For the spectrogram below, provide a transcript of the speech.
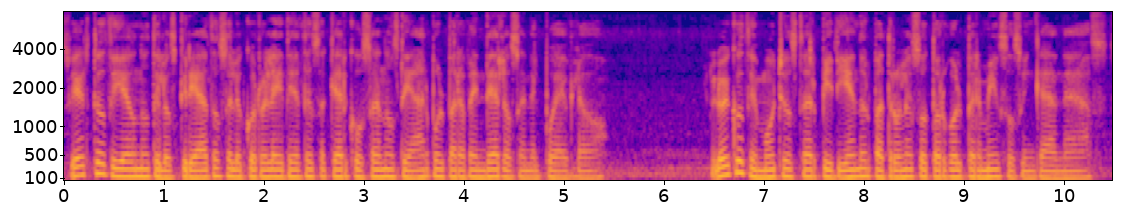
Cierto día uno de los criados se le ocurrió la idea de sacar gusanos de árbol para venderlos en el pueblo. Luego de mucho estar pidiendo, el patrón les otorgó el permiso sin ganas.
